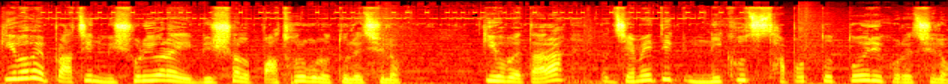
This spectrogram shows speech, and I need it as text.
কীভাবে প্রাচীন মিশরীয়রা এই বিশাল পাথরগুলো তুলেছিল? কীভাবে তারা জ্যামিতিক নিখুঁত স্থাপত্য তৈরি করেছিল?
